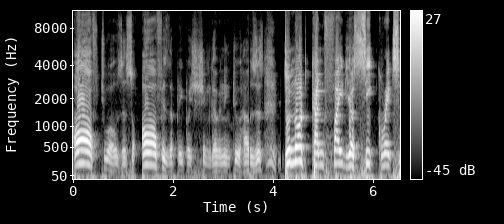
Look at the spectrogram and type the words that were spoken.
Of two houses. So, of is the preposition governing two houses. Do not confide your secrets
